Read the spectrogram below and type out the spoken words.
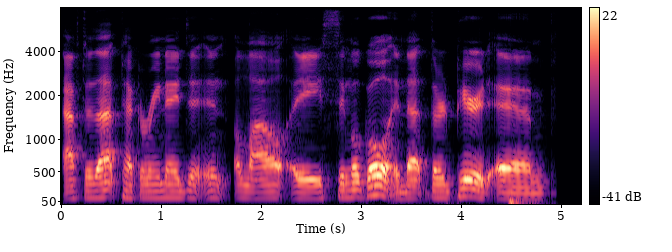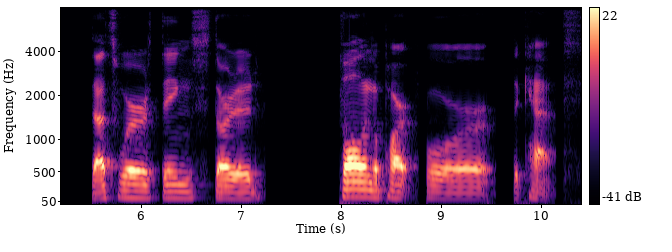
After that, Pekka Rinne didn't allow a single goal in that third period, and that's where things started falling apart for the Cats.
